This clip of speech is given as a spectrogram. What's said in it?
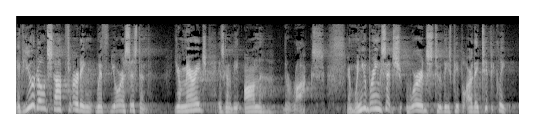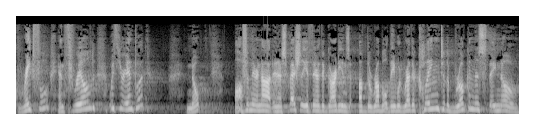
if you don't stop flirting with your assistant, your marriage is going to be on the rocks. And when you bring such words to these people, are they typically grateful and thrilled with your input? Nope. Often they're not, and especially if they're the guardians of the rubble. They would rather cling to the brokenness they know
